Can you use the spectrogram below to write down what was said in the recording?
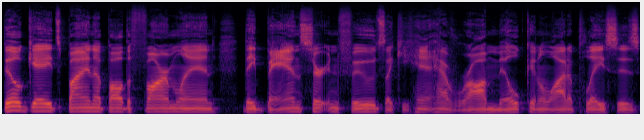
Bill Gates buying up all the farmland. They ban certain foods, like you can't have raw milk in a lot of places,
